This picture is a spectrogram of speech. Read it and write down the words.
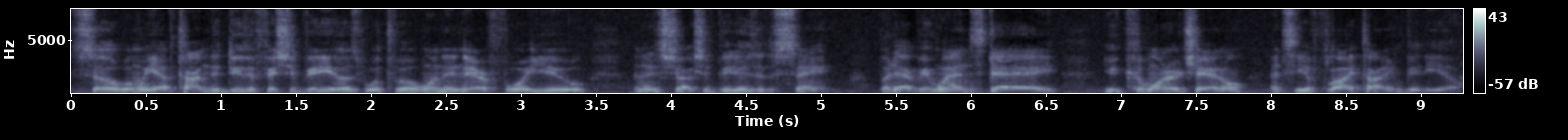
so when we have time to do the fishing videos we'll throw one in there for you and the instruction videos are the same. But every Wednesday, you come on our channel and see a fly tying video.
